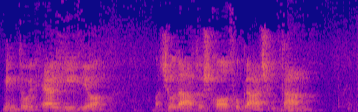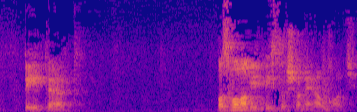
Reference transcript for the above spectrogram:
mint ahogy elhívja a csodálatos halfogás után Pétert, az valamit biztosan elhagy.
